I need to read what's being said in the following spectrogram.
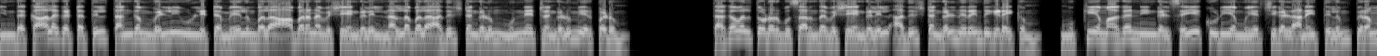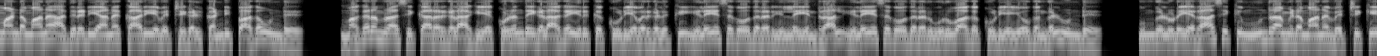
இந்த காலகட்டத்தில் தங்கம் வெள்ளி உள்ளிட்ட மேலும் பல ஆபரண விஷயங்களில் நல்லபல அதிர்ஷ்டங்களும் முன்னேற்றங்களும் ஏற்படும். தகவல் தொடர்பு சார்ந்த விஷயங்களில் அதிர்ஷ்டங்கள் நிறைந்து கிடைக்கும். முக்கியமாக நீங்கள் செய்யக்கூடிய முயற்சிகள் அனைத்திலும் பிரம்மாண்டமான அதிரடியான காரிய வெற்றிகள் கண்டிப்பாக உண்டு. மகரம் ராசிக்காரர்களாகிய குழந்தைகளாக இருக்கக்கூடியவர்களுக்கு இளைய சகோதரர் இல்லையென்றால் இளைய சகோதரர் உருவாகக்கூடிய யோகங்கள் உண்டு. உங்களுடைய ராசிக்கு மூன்றாமிடமான வெற்றிக்கே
